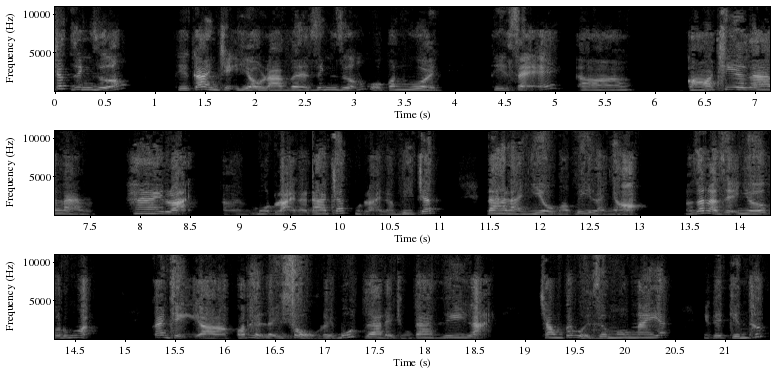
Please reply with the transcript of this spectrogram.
chất dinh dưỡng. Thì các anh chị hiểu là về dinh dưỡng của con người thì sẽ uh, có chia ra làm hai loại uh, một loại là đa chất một loại là vi chất. Đa là nhiều mà vi là nhỏ. Nó rất là dễ nhớ có đúng không ạ? Các anh chị uh, có thể lấy sổ lấy bút ra để chúng ta ghi lại trong các buổi dâm hôm nay á. Những cái kiến thức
